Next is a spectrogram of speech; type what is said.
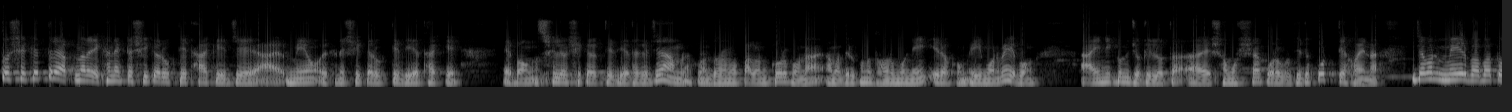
তো সেক্ষেত্রে আপনারা এখানে একটা স্বীকারোক্তি থাকে যে মেয়েও এখানে স্বীকারোক্তি দিয়ে থাকে। এবং ছেলেও স্বীকারোক্তি দিয়ে থাকে যে আমরা কোনো ধর্ম পালন করব না, আমাদের কোনো ধর্ম নেই এরকম এই মর্মে এবং আইনি কোনো জটিলতা সমস্যা পরবর্তীতে পড়তে হয় না। যেমন মেয়ের বাবা তো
